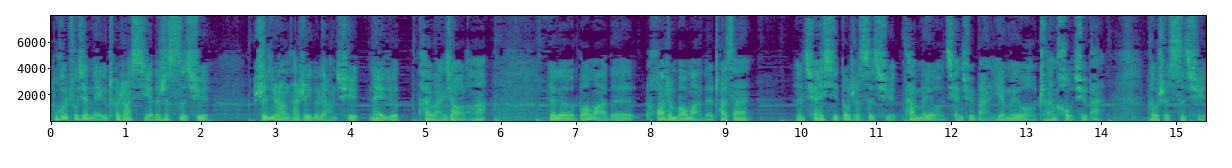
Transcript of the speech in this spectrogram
不会出现哪个车上写的是四驱，实际上它是一个两驱，那也就太玩笑了啊。这个宝马的华晨宝马的叉三，呃，全系都是四驱，它没有前驱版，也没有纯后驱版，都是四驱，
